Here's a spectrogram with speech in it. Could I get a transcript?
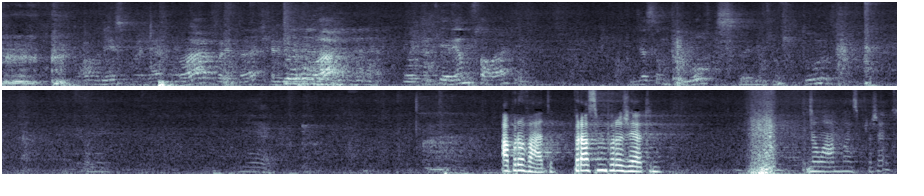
Olha esse projeto. Barbaridade, querendo derrubar. Eu tô querendo falar que podia ser um piloto isso aí no futuro. Aprovado. Próximo projeto. Não há mais projetos?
